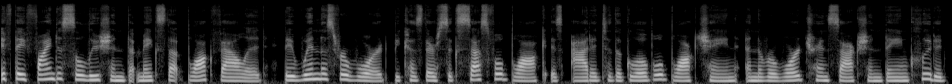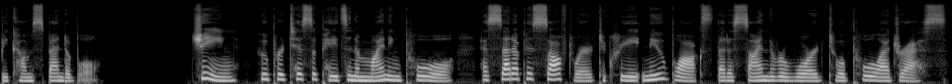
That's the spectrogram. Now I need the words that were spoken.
If they find a solution that makes that block valid, they win this reward because their successful block is added to the global blockchain and the reward transaction they included becomes spendable. Jing, who participates in a mining pool, has set up his software to create new blocks that assign the reward to a pool address.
